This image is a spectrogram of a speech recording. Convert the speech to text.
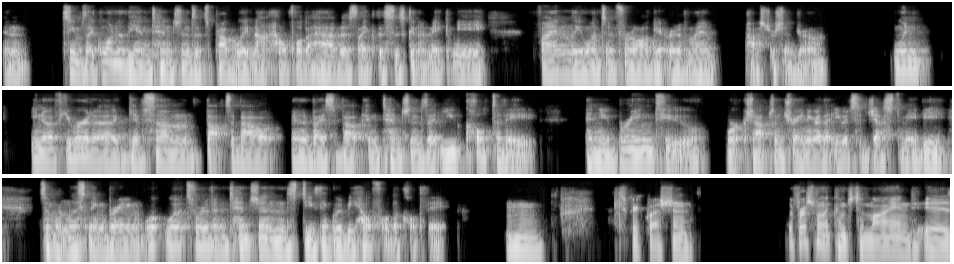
and it seems like one of the intentions that's probably not helpful to have is like this is going to make me finally once and for all get rid of my imposter syndrome when you know, if you were to give some thoughts about and advice about intentions that you cultivate and you bring to workshops and training, or that you would suggest maybe someone listening bring, what, what sort of intentions do you think would be helpful to cultivate? Mm-hmm. That's a great question. The first one that comes to mind is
